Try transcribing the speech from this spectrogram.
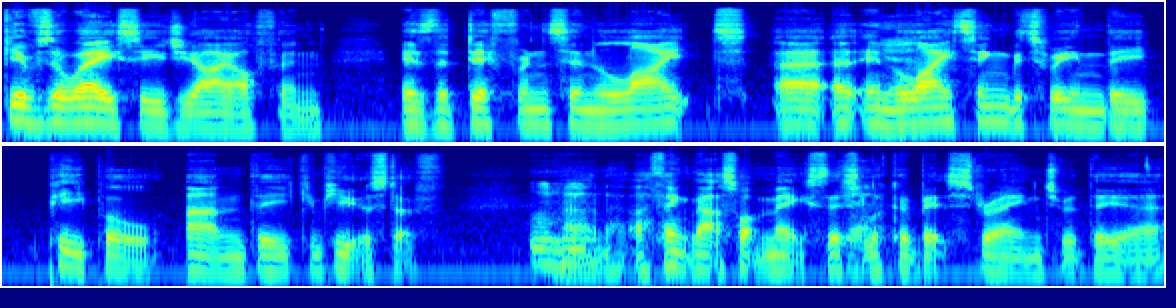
gives away CGI often is the difference in light uh, in Yeah. lighting between the people and the computer stuff. And I think that's what makes this Mm-hmm. Yeah. look a bit strange with the uh,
